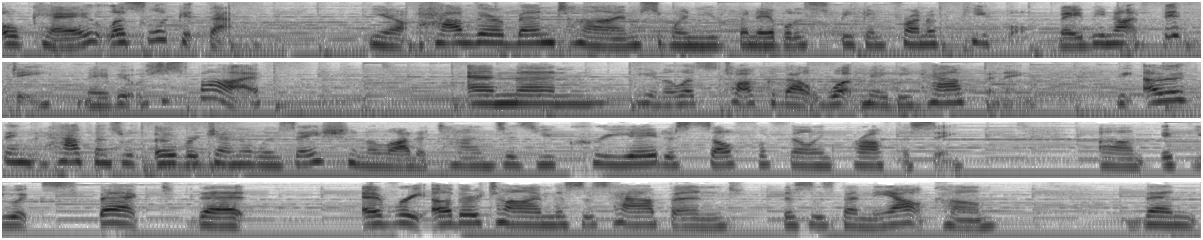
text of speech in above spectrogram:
Okay, let's look at that. You know, have there been times when you've been able to speak in front of people? Maybe not 50, maybe it was just five. And then, you know, let's talk about what may be happening. The other thing that happens with overgeneralization a lot of times is you create a self fulfilling prophecy. Um, if you expect that every other time this has happened, this has been the outcome, then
